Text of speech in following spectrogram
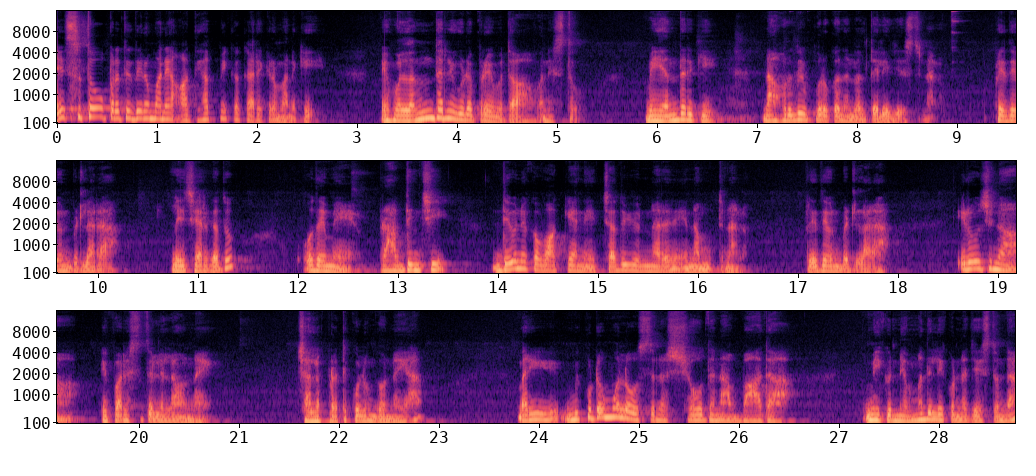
ఏసుతో ప్రతిదినం అనే ఆధ్యాత్మిక కార్యక్రమానికి మిమ్మల్ని అందరినీ కూడా ప్రేమతో ఆహ్వానిస్తూ మీ అందరికీ నా హృదయపూర్వక వందనాలు తెలియజేస్తున్నాను. ప్రియదేవుని బిడ్డారా లేచారు కదూ? ఉదయమే ప్రార్థించి దేవుని యొక్క వాక్యాన్ని చదివి ఉన్నారని నేను నమ్ముతున్నాను. ప్రియదేవుని బిడ్డలారా ఈ రోజున పరిస్థితులు ఎలా ఉన్నాయి? చాలా ప్రతికూలంగా ఉన్నాయా? మరి మీ కుటుంబంలో వస్తున్న శోధన బాధ మీకు నెమ్మది లేకుండా చేస్తుందా?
